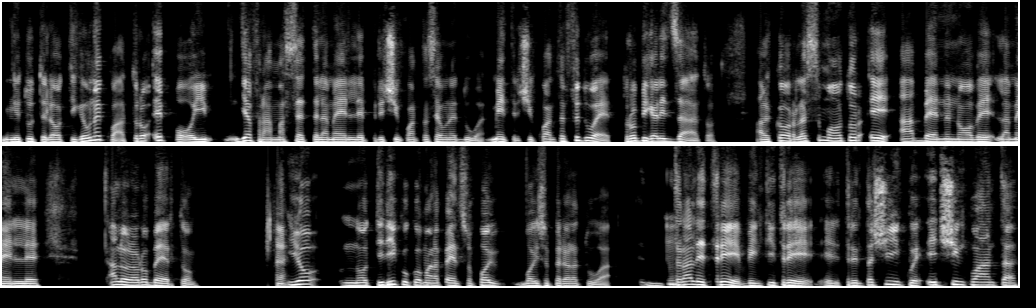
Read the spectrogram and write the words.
in tutte le ottiche 1.4 e poi diaframma a 7 lamelle per il 56 1.2, mentre il 50 F2 è tropicalizzato al coreless motor e ha ben 9 lamelle. Allora Roberto, eh. io non ti dico come la penso, poi voglio sapere la tua. Tra le 3, 23, il 35 e il 50,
